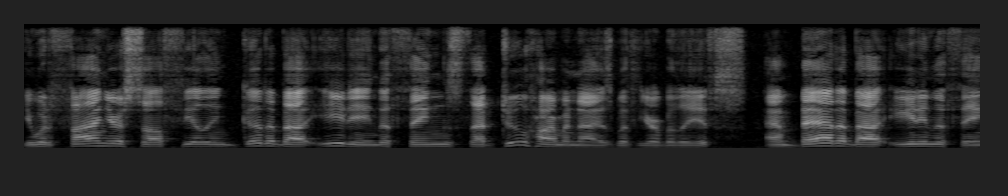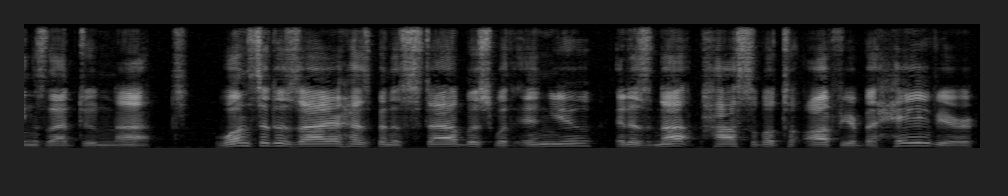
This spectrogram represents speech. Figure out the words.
you would find yourself feeling good about eating the things that do harmonize with your beliefs and bad about eating the things that do not. Once a desire has been established within you, it is not possible to offer your behavior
